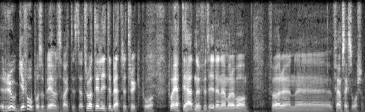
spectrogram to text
ruggig fotbollsupplevelse faktiskt. Jag tror att det är lite bättre tryck på, på Etihad nu för tiden än vad det var för en eh, 5-6 år sedan.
